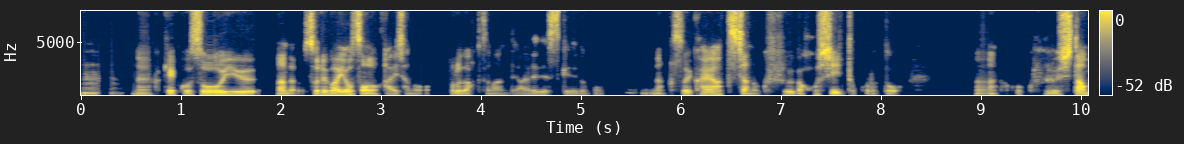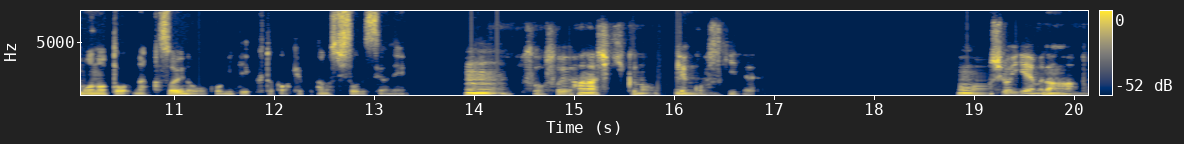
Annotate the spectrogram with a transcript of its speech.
うん。なんか結構そういう、なんだろう、それはよその会社のプロダクトなんであれですけれども、なんかそういう開発者の工夫が欲しいところと、なんかこう工夫したものと、なんかそういうのをこう見ていくとかは結構楽しそうですよね。うん。そう、そういう話聞くの結構好きで。面白いゲームだなと。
